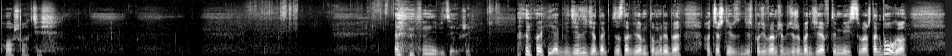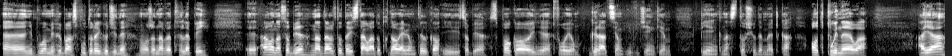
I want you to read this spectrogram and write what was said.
Poszła gdzieś. nie widzę już jej. No i jak widzieliście, tak zostawiłem tą rybę, chociaż nie, nie spodziewałem się, że będzie w tym miejscu aż tak długo. E, nie było mnie chyba z półtorej godziny, może nawet lepiej. E, a ona sobie nadal tutaj stała. Dotknąłem ją tylko i sobie spokojnie, swoją gracją i wdziękiem piękna 107 odpłynęła. A ja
